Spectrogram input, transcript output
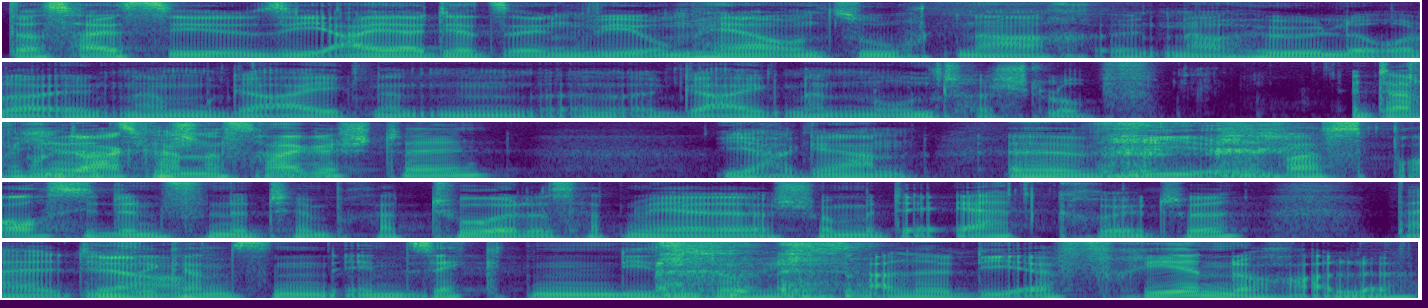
das heißt, sie, sie eiert jetzt irgendwie umher und sucht nach irgendeiner Höhle oder irgendeinem geeigneten, äh, geeigneten Unterschlupf. Darf ich und da eine Frage stellen? Ja, gern. Äh, wie, was braucht sie denn für eine Temperatur? Das hatten wir ja schon mit der Erdkröte, weil diese ja. ganzen Insekten, die sind doch jetzt alle, die erfrieren doch alle.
